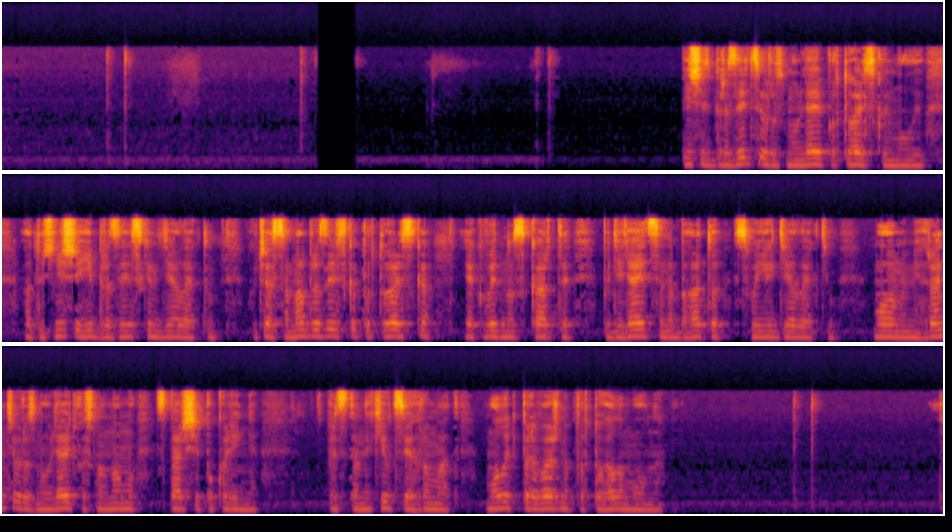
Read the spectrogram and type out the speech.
Більшість бразильців розмовляє португальською мовою, а точніше її бразильським діалектом, хоча сама бразильська португальська, як видно з карти, поділяється на багато своїх діалектів. Мовами мігрантів розмовляють в основному старші покоління представників цих громад, молодь переважно португаломовна.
